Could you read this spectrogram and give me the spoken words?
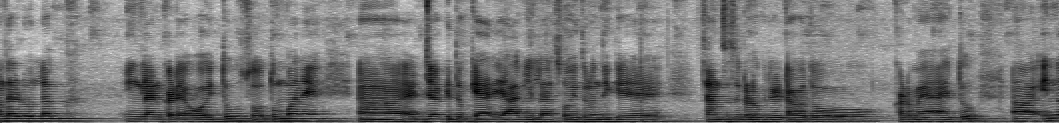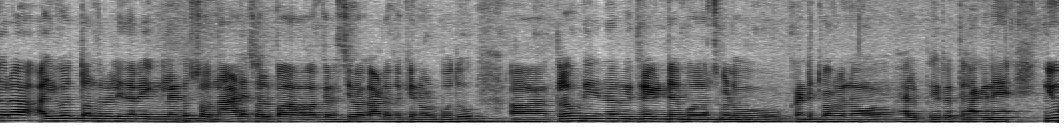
ಒಂದೆರಡು ಲಕ್ ಇಂಗ್ಲೆಂಡ್ ಕಡೆ ಹೋಯಿತು. ಸೊ ತುಂಬಾ ಎಡ್ಜ್ ಆಗಿದ್ದು ಕ್ಯಾರಿ ಆಗಿಲ್ಲ. ಸೊ ಇದರೊಂದಿಗೆ ಚಾನ್ಸಸ್ಗಳು ಕ್ರಿಯೇಟ್ ಆಗೋದು ಕಡಿಮೆ ಆಯಿತು. ಇನ್ನೂರ ಐವತ್ತೊಂದರಲ್ಲಿದ್ದಾರೆ ಇಂಗ್ಲೆಂಡು. ಸೊ ನಾಳೆ ಸ್ವಲ್ಪ ಅಗ್ರೆಸಿವ್ ಆಗಿ ಆಡೋದಕ್ಕೆ ನೋಡ್ಬೋದು. ಕ್ಲೌಡ್ ಏನಾದ್ರು ಇದ್ದರೆ ಇಂಡಿಯನ್ ಬೌಲರ್ಸ್ಗಳು ಖಂಡಿತವಾಗ್ಲೂ ಹೆಲ್ಪ್ ಇರುತ್ತೆ. ಹಾಗೆಯೇ ನ್ಯೂ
